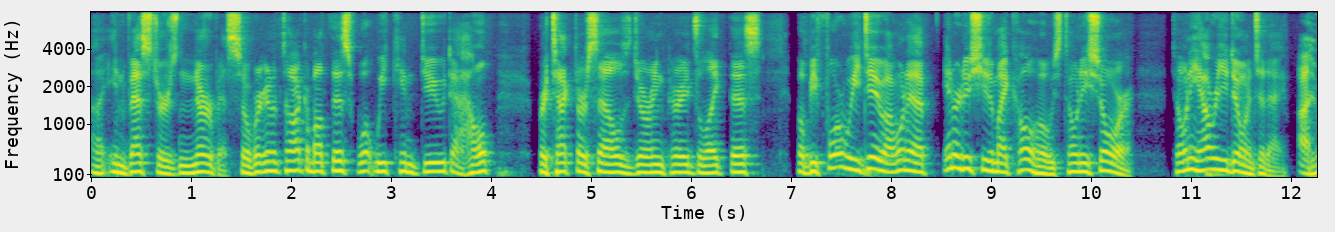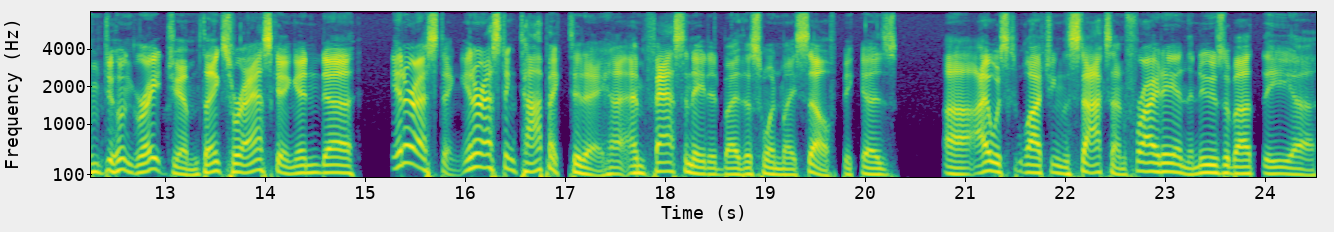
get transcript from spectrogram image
uh, investors nervous. So we're going to talk about this, what we can do to help protect ourselves during periods like this. But before we do, I want to introduce you to my co-host, Tony Shore. Tony, how are you doing today? I'm doing great, Jim. Thanks for asking. And uh, interesting, interesting topic today. I, am fascinated by this one myself because uh, I was watching the stocks on Friday and the news about the uh,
